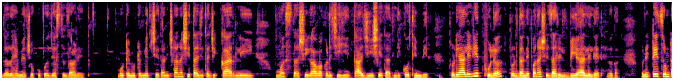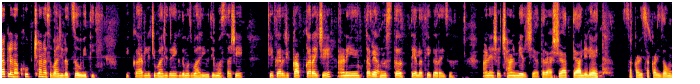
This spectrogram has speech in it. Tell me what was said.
जरा ह्या मिरच्या खूपच जास्त जाड आहेत. मोठ्या मोठ्या मिरच्या आहेत आणि छान अशी ताजी ताजी कारली मस्त अशी गावाकडची ही ताजी शेतातली कोथिंबीर. थोडी आलेली आहेत फुलं थोडी धने पण अशी झालेली बिया आलेले आहेत हे बघा. पण हे टेचून टाकलं ना खूप छान असं भाजीला चव येते. ही कारल्याची भाजी तर एकदमच भारी होती. मस्त असे हे करायचे काप करायचे आणि तव्यात नुसतं तेलात हे करायचं. आणि अशा छान मिरच्या तर अशा आत्या आलेल्या आहेत. सकाळी सकाळी जाऊन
